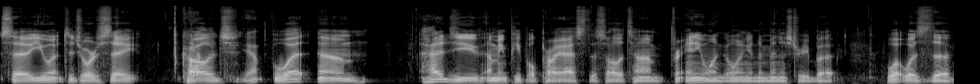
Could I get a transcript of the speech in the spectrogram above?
So you went to Georgia State College. Yep. What? Um, how did you? I mean, people probably ask this all the time for anyone going into ministry, but what was the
